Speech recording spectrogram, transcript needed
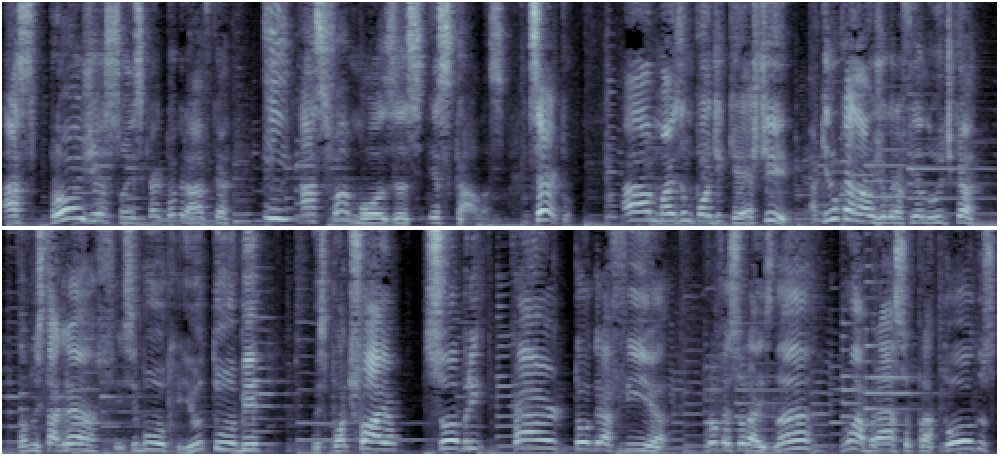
as projeções cartográficas e as famosas escalas, certo? a mais um podcast aqui no canal Geografia Lúdica. Estamos no Instagram, Facebook, YouTube, no Spotify sobre cartografia. Professor Aislan, um abraço para todos.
